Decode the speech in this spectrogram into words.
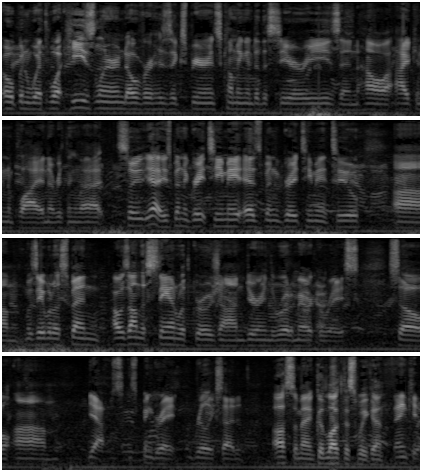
open with what he's learned over his experience coming into the series and how I can apply and everything like that. So yeah, he's been a great teammate. Ed's been a great teammate too. Um, was able to spend. I was on the stand with Grosjean during the Road America race. So um, yeah, it's, it's been great. Really excited. Awesome, man. Good luck this weekend. Thank you.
